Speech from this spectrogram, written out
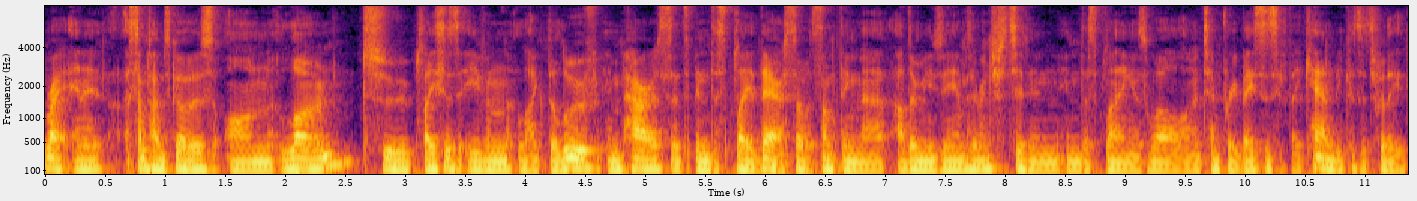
Right, and it sometimes goes on loan to places even like the Louvre in Paris. It's been displayed there, so it's something that other museums are interested in, in displaying as well on a temporary basis if they can, because it's really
